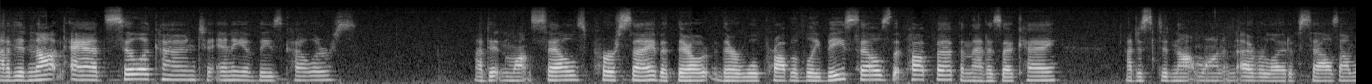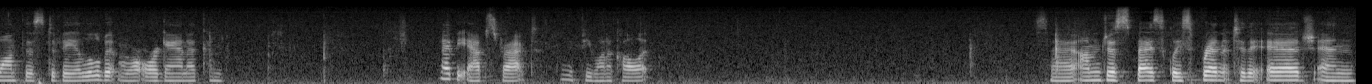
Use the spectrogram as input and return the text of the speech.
I did not add silicone to any of these colors. I didn't want cells per se, but there, there will probably be cells that pop up and that is okay. I just did not want an overload of cells. I want this to be a little bit more organic and maybe abstract, if you want to call it. So I'm just basically spreading it to the edge and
